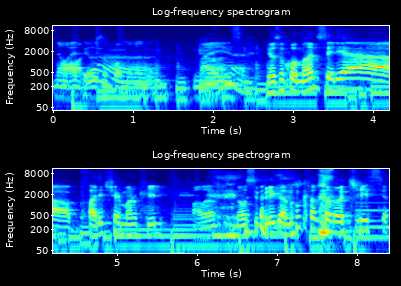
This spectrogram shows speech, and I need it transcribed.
Não Olha. é Deus no Comando. Mas Olha. Deus no Comando seria Farid Shermano Filho falando. Não se briga nunca essa notícia.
